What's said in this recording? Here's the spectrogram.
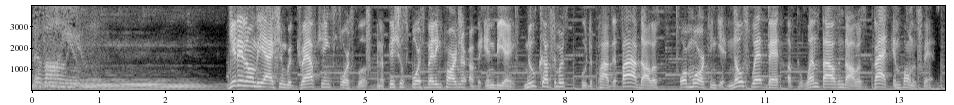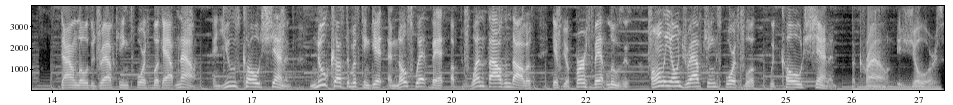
The volume. Get in on the action with DraftKings Sportsbook, an official sports betting partner of the NBA. New customers who deposit $5 or more can get no sweat bet up to $1,000 back in bonus bets. Download the DraftKings Sportsbook app now and use code Shannon. New customers can get a no sweat bet up to $1,000 if your first bet loses. Only on DraftKings Sportsbook with code Shannon. The crown is yours.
